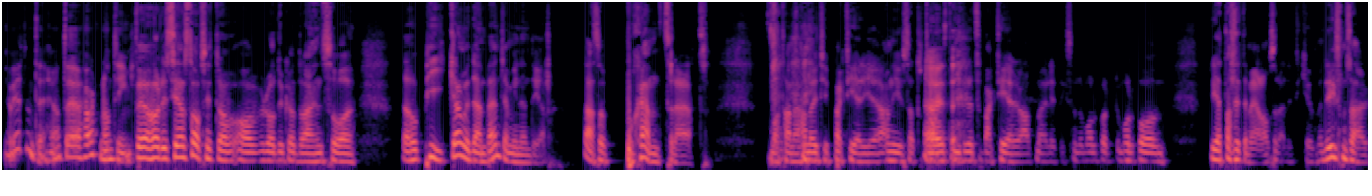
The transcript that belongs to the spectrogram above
Jag vet inte, jag har inte hört någonting. För jag hörde i senaste avsnittet av, av Roderick Online så där pikar med den Benjamin en del. Alltså på skämt sådär att, att han, han har ju typ bakterier, han är ju så totalt ja, för bakterier och allt möjligt. Liksom. De, håller på, de håller på att retas lite med honom sådär, lite kul. Men det är liksom så här,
